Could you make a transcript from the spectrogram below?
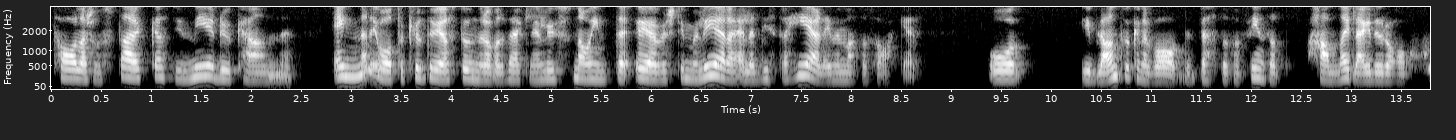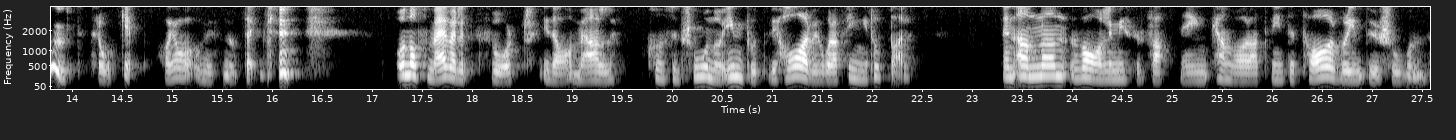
talar som starkast ju mer du kan ägna dig åt att kultivera stunder av att verkligen lyssna och inte överstimulera eller distrahera dig med massa saker. Och ibland så kan det vara det bästa som finns att hamna i ett läge där du har sjukt tråkigt, har jag åtminstone upptäckt. och något som är väldigt svårt idag med all konsumtion och input vi har vid våra fingertoppar. En annan vanlig missuppfattning kan vara att vi inte tar vår intuition,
